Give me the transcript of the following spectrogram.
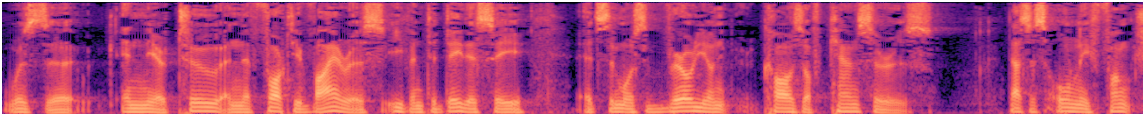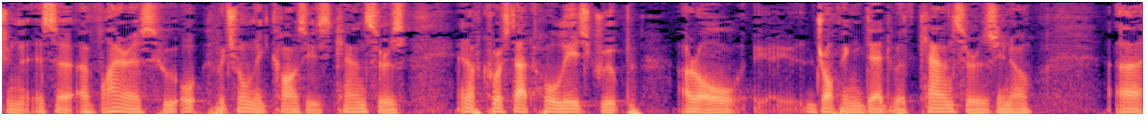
was uh, in there too. And the 40 virus, even today they say it's the most virulent cause of cancers. That's its only function. It's a, a virus who, which only causes cancers. And of course that whole age group are all dropping dead with cancers, you know. Uh,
